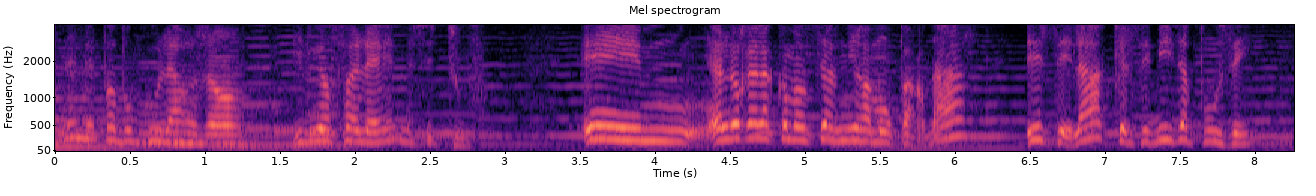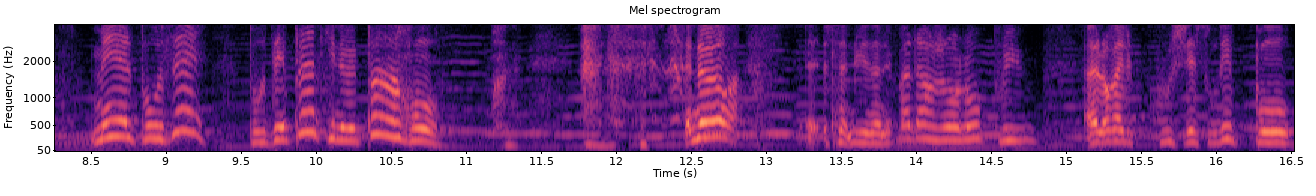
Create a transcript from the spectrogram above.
Elle n'aimait pas beaucoup l'argent. Il lui en fallait, mais c'est tout. Et hum, alors, elle a commencé à venir à Montparnasse, et c'est là qu'elle s'est mise à poser. Mais elle posait pour des peintres qui n'avaient pas un rond. alors, ça ne lui donnait pas d'argent non plus. Alors elle couchait sous les ponts,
